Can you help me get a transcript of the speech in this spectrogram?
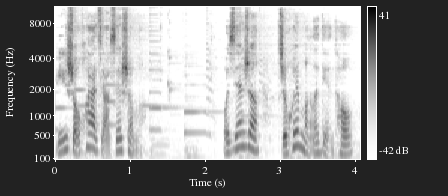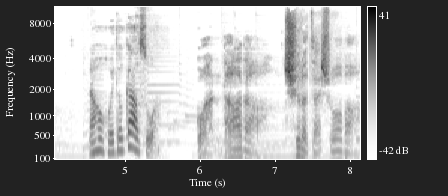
比手画脚些什么。我先生只会猛地点头，然后回头告诉我：“管他的，去了再说吧。”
